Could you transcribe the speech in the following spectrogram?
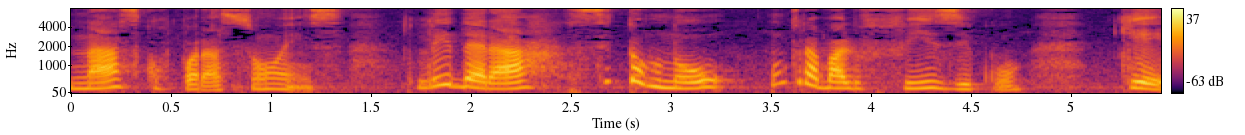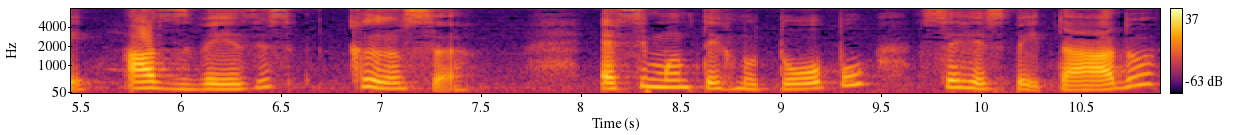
nas corporações, liderar se tornou um trabalho físico que, às vezes, cansa. É se manter no topo, ser respeitado,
